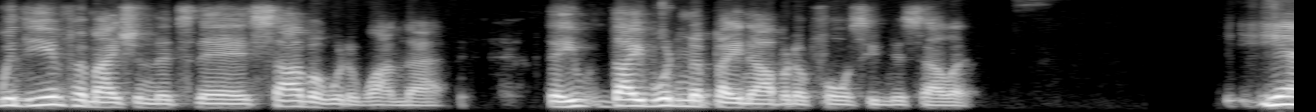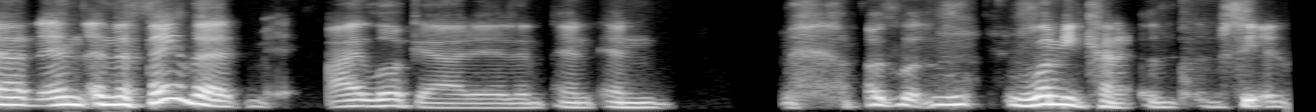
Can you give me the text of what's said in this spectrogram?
with the information that's there, Sarver would have won that. They they wouldn't have been able to force him to sell it. Yeah, and and the thing that I look at it and and and uh, let me kind of see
